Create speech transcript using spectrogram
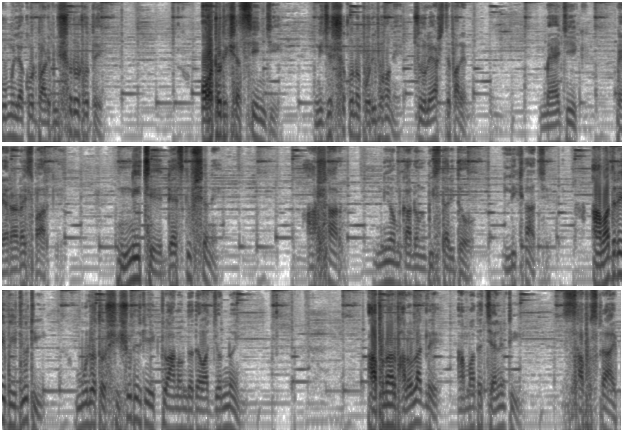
কুমিল্লা কোটবাড়ি বিশ্ব রোড হতে অটোরিকশা সিএনজি নিজস্ব কোনো পরিবহনে চলে আসতে পারেন ম্যাজিক প্যারাডাইস পার্কে। নিচে ডেসক্রিপশনে আসার নিয়মকানুন বিস্তারিত লেখা আছে। আমাদের এই ভিডিওটি মূলত শিশুদেরকে একটু আনন্দ দেওয়ার জন্যই। আপনার ভালো লাগলে আমাদের চ্যানেলটি সাবস্ক্রাইব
